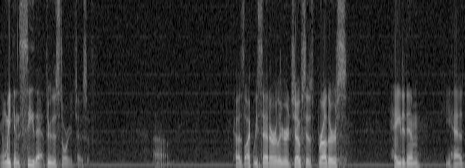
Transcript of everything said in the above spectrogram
and we can see that through the story of Joseph. Because, um, like we said earlier, Joseph's brothers hated him. He had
